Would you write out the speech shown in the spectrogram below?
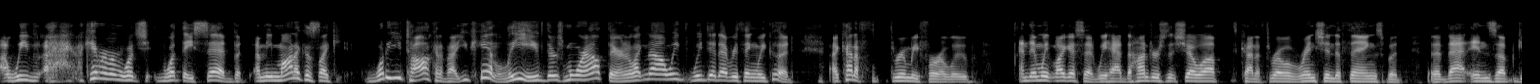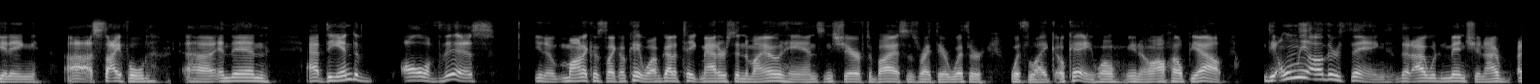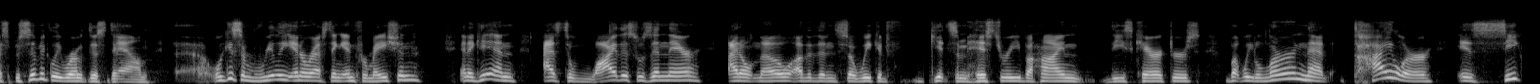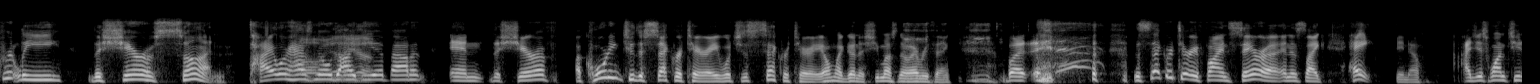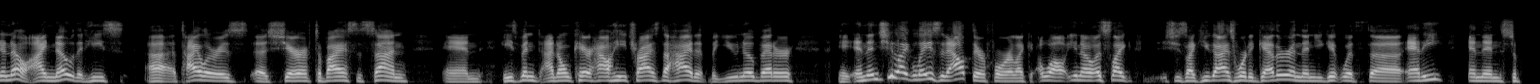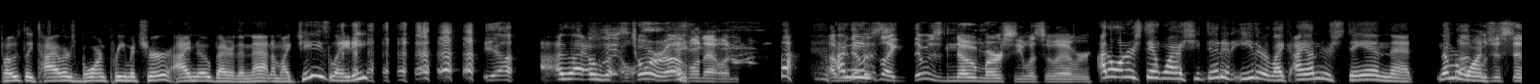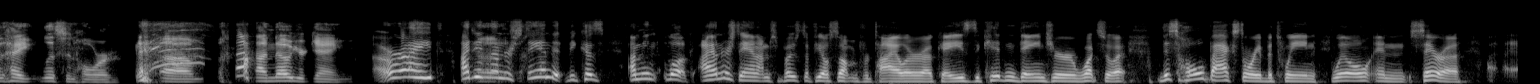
we've i can't remember what she, what they said but i mean monica's like what are you talking about? You can't leave. There's more out there. And they're like no we we did everything we could. I kind of threw me for a loop. And then we like i said we had the hunters that show up to kind of throw a wrench into things but uh, that ends up getting uh, stifled. Uh, and then at the end of all of this, you know, Monica's like, okay, well, I've got to take matters into my own hands. And Sheriff Tobias is right there with her, with like, okay, well, you know, I'll help you out. The only other thing that I would mention, I, I specifically wrote this down. Uh, we get some really interesting information. And again, as to why this was in there, I don't know, other than so we could f- get some history behind these characters. But we learn that Tyler is secretly the sheriff's son. Tyler has Oh, no yeah, yeah. idea about it. And the sheriff, according to the secretary, which is secretary, oh my goodness, she must know everything. But the secretary finds Sarah and is like, hey, you know, I just want you to know, I know that he's uh, Tyler is uh, Sheriff Tobias's son, and he's been. I don't care how he tries to hide it, but you know better. And then she like lays it out there for her, like, well, you know, it's like she's like, you guys were together, and then you get with uh, Eddie, and then supposedly Tyler's born premature. I know better than that. And I'm like, geez, lady. yeah. I was like, oh, just tore her up on that one. I mean, I there was like there was no mercy whatsoever. I don't understand why she did it either. Like, I understand that number Bible one, just said, "Hey, listen, whore. Um, I know your game. All right. I didn't Uh, understand it because I mean, look, I understand I'm supposed to feel something for Tyler. Okay, he's the kid in danger whatsoever. This whole backstory between Will and Sarah,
